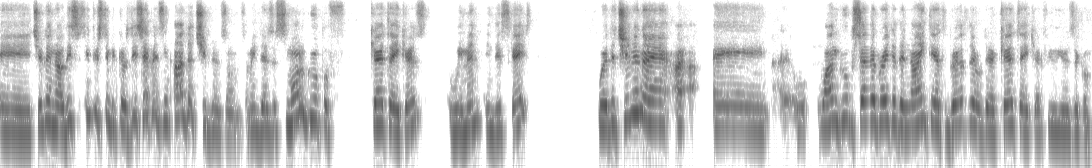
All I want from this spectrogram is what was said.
uh, children. Now, this is interesting because this happens in other children's homes. I mean, there's a small group of caretakers, women in this case, where the children, uh, one group celebrated the 90th birthday of their caretaker a few years ago.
